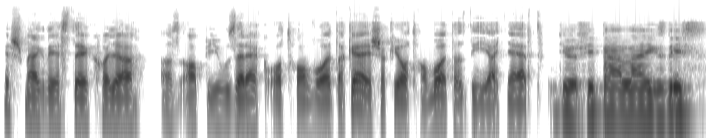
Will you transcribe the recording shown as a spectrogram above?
és megnézték, hogy a, az app userek otthon voltak-e, és aki otthon volt, az díjat nyert. Győrfi Pál likes this.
